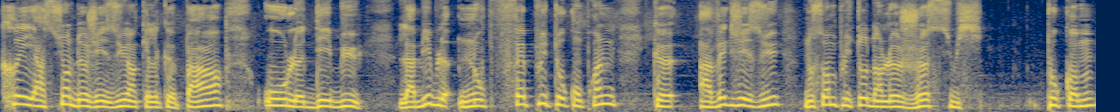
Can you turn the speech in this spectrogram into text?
création de Jésus en quelque part ou le début. La Bible nous fait plutôt comprendre que avec Jésus, nous sommes plutôt dans le je suis. Tout comme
